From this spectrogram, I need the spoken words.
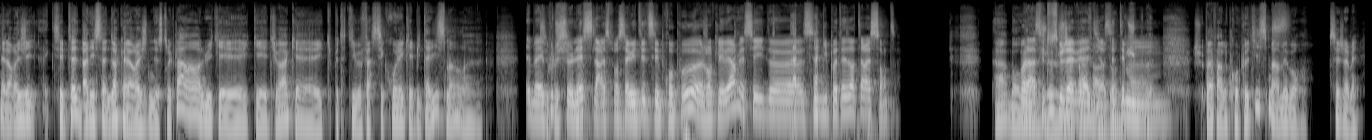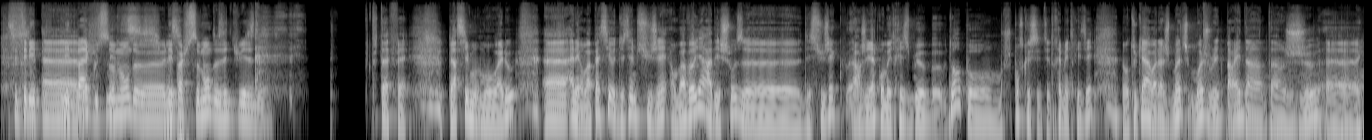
C'est peut-être Bernie Sanders qui est à l'origine de ce truc-là, hein, lui qui est, qui est, tu vois, qui, qui peut-être qui veut faire s'écrouler le capitalisme. Hein. Eh ben écoute, je te laisse la responsabilité de ses propos, euh, Jean Cléver, mais c'est une, une hypothèse intéressante. Ah, bon, voilà, c'est tout ce que j'avais à dire. C'était mon. Je veux pas faire le complotisme, hein, mais bon, on sait jamais. C'était les, euh, les, pages saumon de, les pages saumon de ZQSD. Tout à fait. Merci mon Walou. Euh, allez, on va passer au deuxième sujet. On va revenir à des choses, euh, des sujets. Alors, je veux dire qu'on maîtrise mieux. Euh, non, je pense que c'était très maîtrisé. Mais en tout cas, voilà. moi, je voulais te parler d'un jeu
